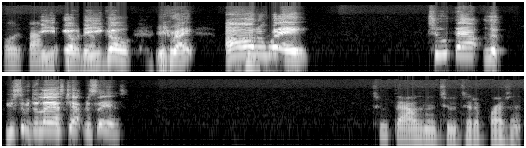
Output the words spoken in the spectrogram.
45. There you go. There you go. Right. All the way 2000. Look, you see what the last chapter says? 2002 to the present.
